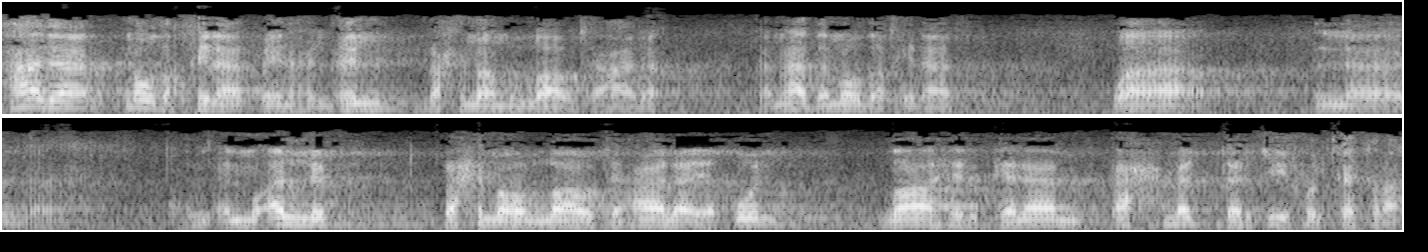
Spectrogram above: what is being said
هذا موضع خلاف بين أهل العلم رحمهم الله تعالى. يعني هذا موضع خلاف. والمؤلف رحمه الله تعالى يقول ظاهر كلام أحمد ترجيح الكثرة.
